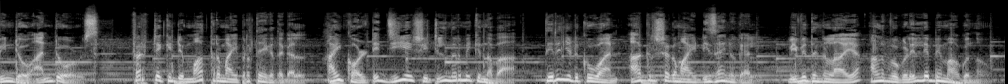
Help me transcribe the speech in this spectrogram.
window and doors ഫെർടെക്കിന്റെ മാത്രമായി പ്രത്യേകതകൾ ഹൈ ക്വാളിറ്റി ജി എ ഷീറ്റിൽ നിർമ്മിക്കുന്നവ. തിരഞ്ഞെടുക്കുവാൻ ആകർഷകമായ ഡിസൈനുകൾ വിവിധങ്ങളായ അളവുകളിൽ ലഭ്യമാകുന്നു.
